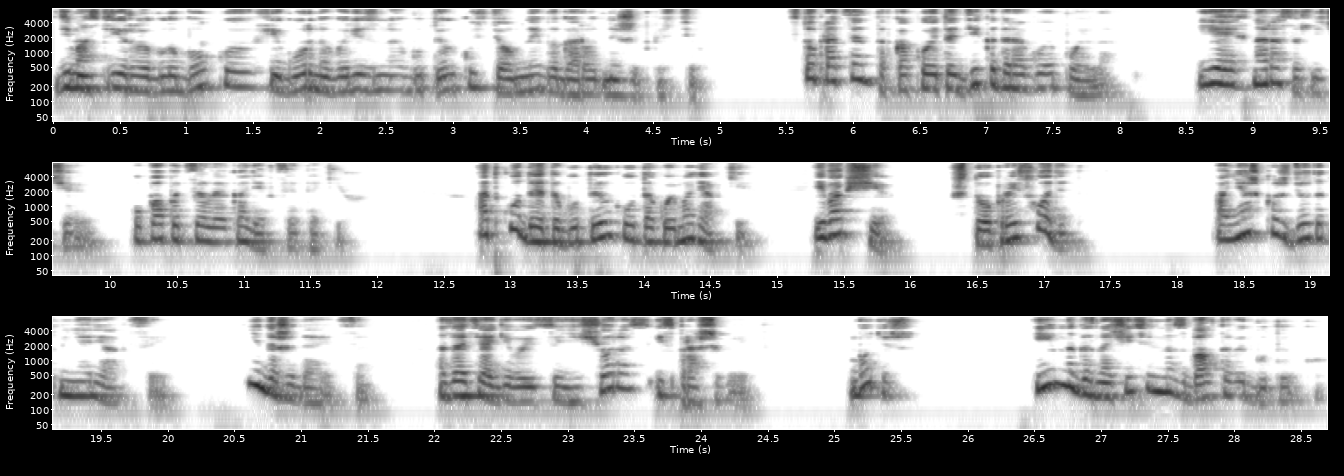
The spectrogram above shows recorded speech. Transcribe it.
демонстрируя глубокую, фигурно вырезанную бутылку с темной благородной жидкостью. Сто процентов какое-то дико дорогое пойло. Я их на раз отличаю. У папы целая коллекция таких. Откуда эта бутылка у такой малявки? И вообще, что происходит? Поняшка ждет от меня реакции. Не дожидается. Затягивается еще раз и спрашивает. Будешь? И многозначительно взбалтывает бутылку.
